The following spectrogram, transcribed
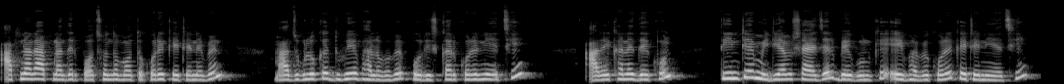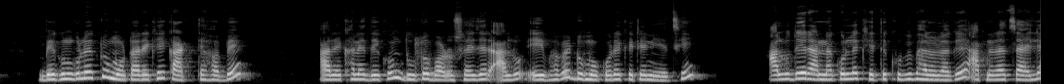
আপনারা আপনাদের পছন্দ মতো করে কেটে নেবেন। মাছগুলোকে ধুয়ে ভালোভাবে পরিষ্কার করে নিয়েছি। আর এখানে দেখুন তিনটে মিডিয়াম সাইজের বেগুনকে এইভাবে করে কেটে নিয়েছি। বেগুনগুলো একটু মোটা রেখেই কাটতে হবে। আর এখানে দেখুন দুটো বড় সাইজের আলু এইভাবে ডুমো করে কেটে নিয়েছি। আলু দিয়ে রান্না করলে খেতে খুবই ভালো লাগে। আপনারা চাইলে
